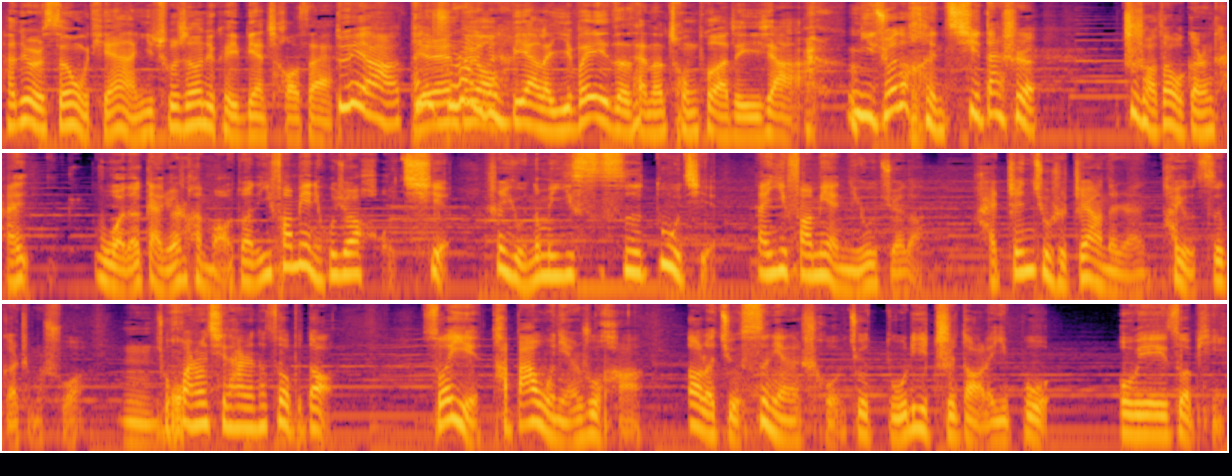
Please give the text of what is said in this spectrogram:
他就是孙武天，一出生就可以变超赛，对呀、他别人都要变了一辈子才能冲破这一下。你觉得很气，但是至少在我个人看来，我的感觉是很矛盾的。一方面你会觉得好气，是有那么一丝丝妒忌，但一方面你又觉得还真就是这样的人，他有资格这么说。嗯，就换成其他人他做不到，所以他八五年入行，到了九四年的时候就独立执导了一部 OVA 作品《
